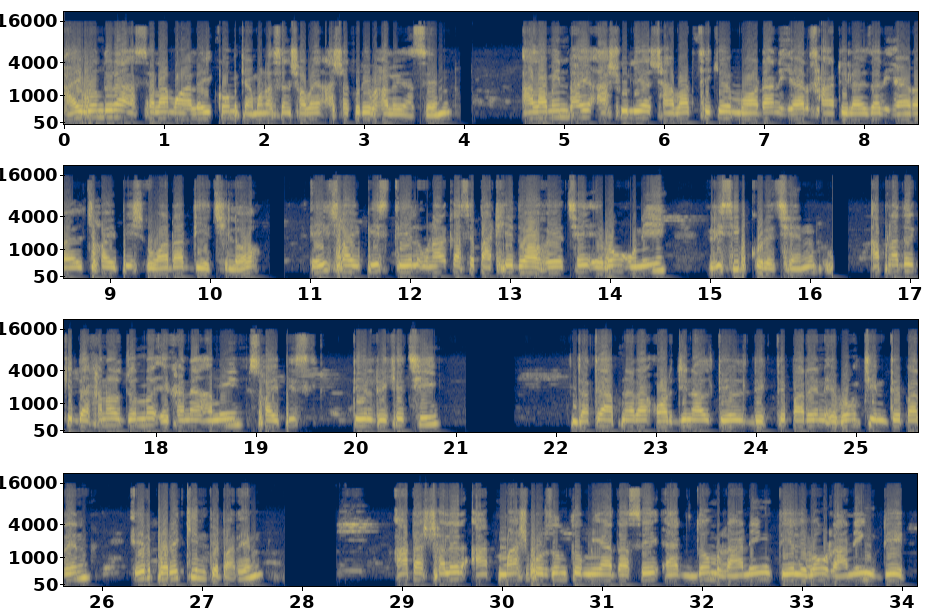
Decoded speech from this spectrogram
High বন্ধুরা, আসসালামু আলাইকুম। কেমন আছেন সবাই? আশা করি ভালোই আছেন। আলামিন ভাই আশুলিয়া সাভার থেকে modern hair fertiliser hair oil ছয় পিস অর্ডার দিয়েছিল। এই ছয় পিস তেল ওনার কাছে পাঠিয়ে দেওয়া হয়েছে এবং উনি রিসিভ করেছেন। আপনাদেরকে দেখানোর জন্য এখানে আমি ছয় পিস তেল রেখেছি। যাতে আপনারা অরিজিনাল তেল দেখতে পারেন এবং চিনতে পারেন। এরপরে কিনতে পারেন। আঠাশ সালের আট মাস পর্যন্ত মেয়াদ আছে একদম রানিং তেল এবং রানিং ডেট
